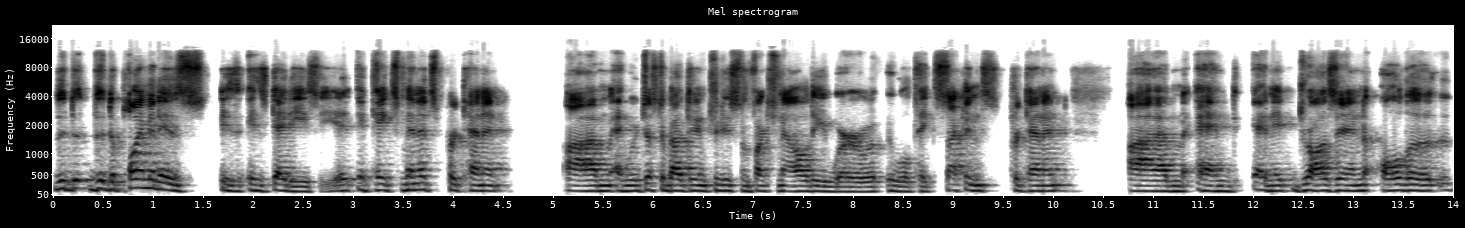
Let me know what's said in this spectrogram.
the the deployment is is is dead easy. It, it takes minutes per tenant, um, and we're just about to introduce some functionality where it will take seconds per tenant um, and and it draws in all the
